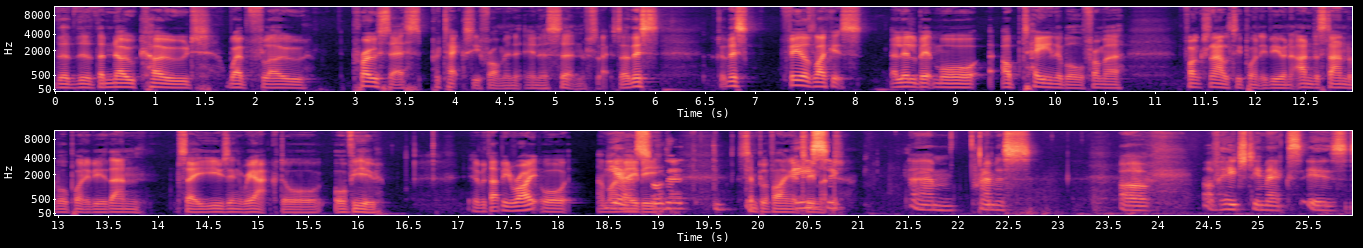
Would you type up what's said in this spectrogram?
the the, the no code Webflow process protects you from in in a certain respect. So this this feels like it's a little bit more obtainable from a functionality point of view and understandable point of view than say using React or or Vue. Would that be right, or am I maybe so the, the simplifying it too basic much? um, premise of of HTMX is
